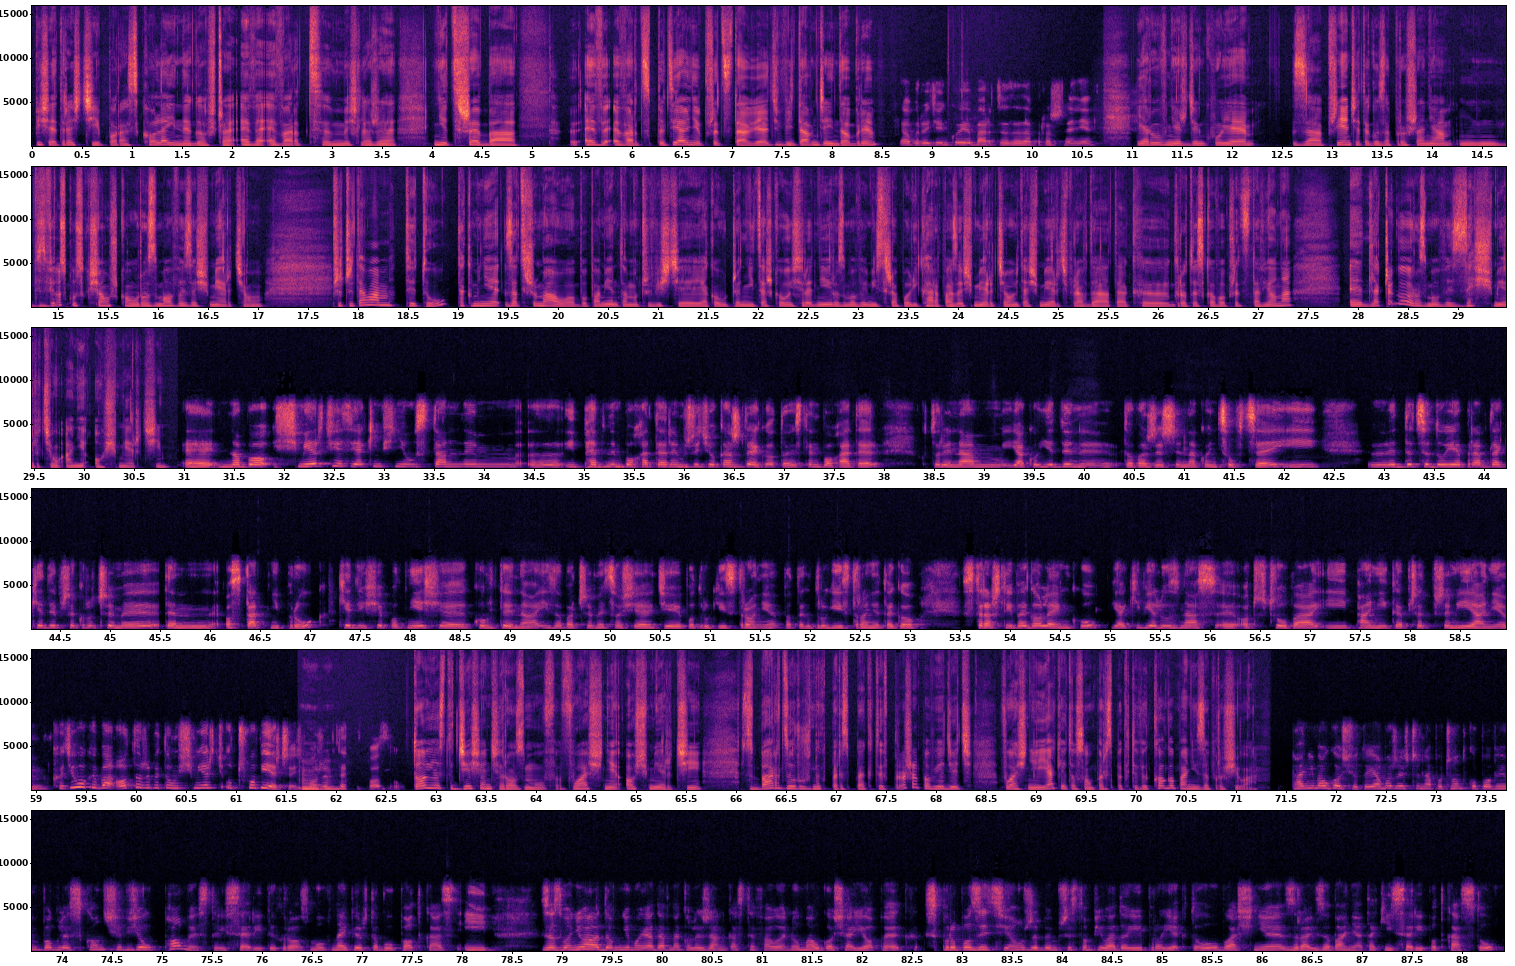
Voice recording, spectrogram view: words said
spisie treści po raz kolejny goszczę Ewę Ewart. Myślę, że nie trzeba Ewy Ewart specjalnie przedstawiać. Witam, dzień dobry. Dobry, dziękuję bardzo za zaproszenie. Ja również dziękuję za przyjęcie tego zaproszenia w związku z książką Rozmowy ze śmiercią. Przeczytałam tytuł, tak mnie zatrzymało, bo pamiętam oczywiście jako uczennica szkoły średniej rozmowy mistrza Polikarpa ze śmiercią i ta śmierć, prawda, tak e, groteskowo przedstawiona. E, dlaczego rozmowy ze śmiercią, a nie o śmierci? E, no bo śmierć jest jakimś nieustannym i pewnym bohaterem w życiu każdego. To jest ten bohater, który nam jako jedyny towarzyszy na końcówce i decyduje, prawda, kiedy przekroczymy ten ostatni próg, kiedy się podniesie kurtyna i zobaczymy, co się dzieje po drugiej stronie, po tej drugiej stronie tego straszliwego lęku, jaki wielu z nas y, odczuwa i panikę przed przemijaniem. Chodziło chyba o to, żeby tą śmierć uczłowieczyć, mm -hmm. może w ten sposób. To jest dziesięć rozmów właśnie o śmierci z bardzo różnych perspektyw. Proszę powiedzieć właśnie, jakie to są perspektywy, kogo pani zaprosiła? Pani Małgosiu, to ja może jeszcze na początku powiem w ogóle skąd się wziął pomysł tej serii tych rozmów. Najpierw to był podcast i zadzwoniła do mnie moja dawna koleżanka z TVN-u, Małgosia Jopek, z propozycją, żebym przystąpiła do jej projektu właśnie zrealizowania takiej serii podcastów.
